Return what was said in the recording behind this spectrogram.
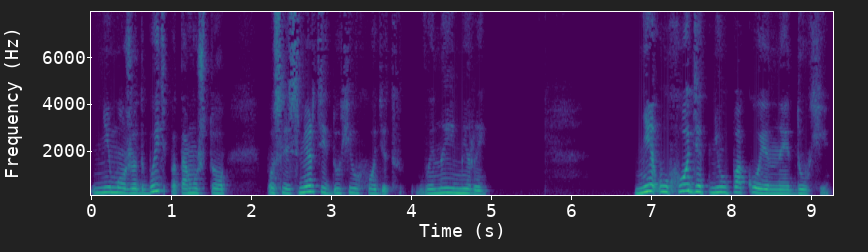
не может быть, потому что после смерти духи уходят в иные миры. Не уходят неупокоенные духи.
